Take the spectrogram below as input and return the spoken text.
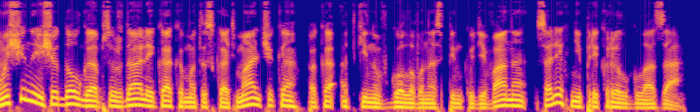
Мужчины еще долго обсуждали, как им отыскать мальчика, пока, откинув голову на спинку дивана, Салех не прикрыл глаза.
